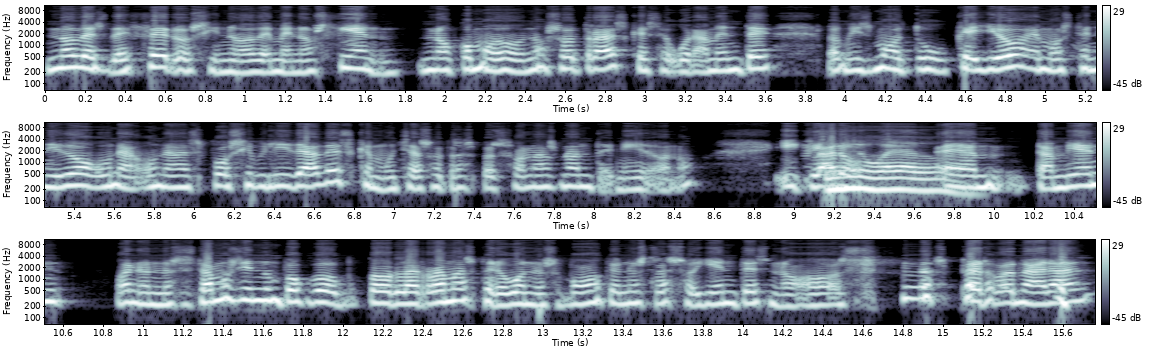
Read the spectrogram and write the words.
no desde cero, sino de menos 100, no como nosotras, que seguramente lo mismo tú que yo hemos tenido unas posibilidades que muchas otras personas no han tenido, ¿no? Y claro, em, también bueno, nos estamos yendo un poco por las ramas, pero bueno, supongo que nuestros oyentes nos, nos perdonarán.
